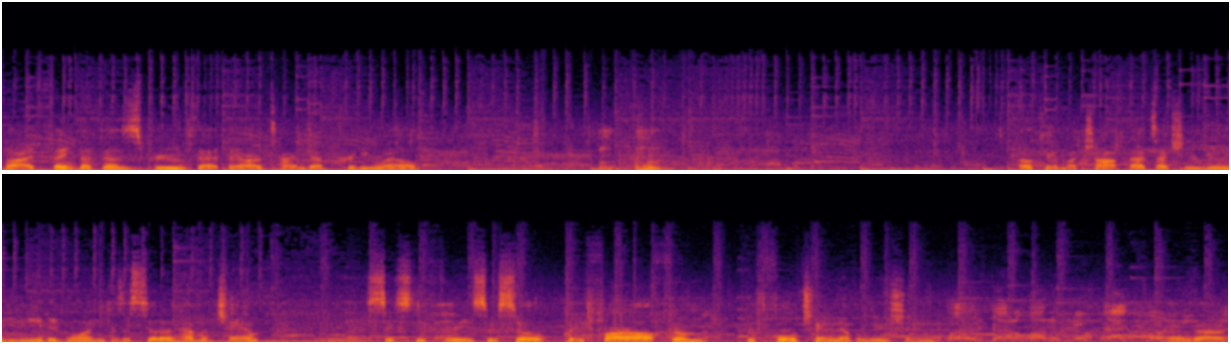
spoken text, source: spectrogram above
but I think that does prove that they are timed up pretty well. Okay, Machop, that's actually a really needed one because I still don't have Machamp. 63, so still pretty far off from the full chain evolution. Well, we got a lot of meat back And, uh,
